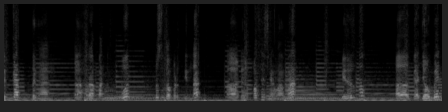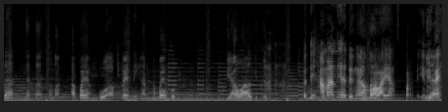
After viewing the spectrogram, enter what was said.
dekat dengan eh, harapan tersebut terus juga bertindak eh, dengan proses yang lama itu tuh eh, gak jauh beda ternyata sama apa yang gua planning apa yang gua bikin di awal gitu Mhm. berarti aman ya dengan Aman. pola yang seperti ini Iya. teh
